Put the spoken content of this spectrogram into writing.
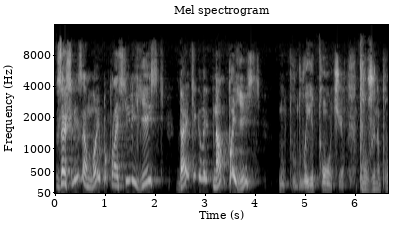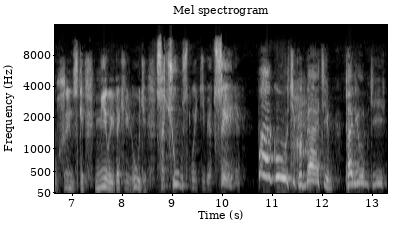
Зашли за мной, попросили есть. Дайте, говорит, нам поесть. Ну, тут двоеточие. Пружина Пружинский. Милые такие люди. Сочувствуют тебе, ценят. По огурчику дать им, по рюмке, и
